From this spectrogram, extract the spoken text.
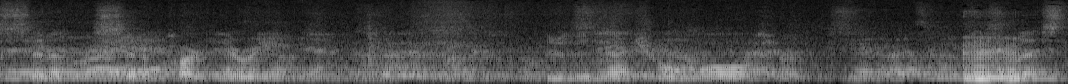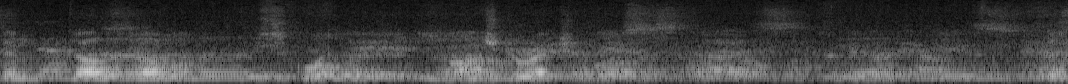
set, up, set apart area through the natural walls are mm-hmm. less than Dalit square each direction? Then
